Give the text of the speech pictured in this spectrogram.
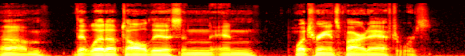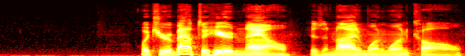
um, that led up to all this, and and what transpired afterwards. What you're about to hear now is a 911 call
